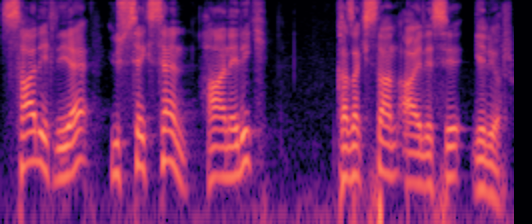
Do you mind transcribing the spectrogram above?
Salihli'ye 180 hanelik Kazakistan ailesi geliyor.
